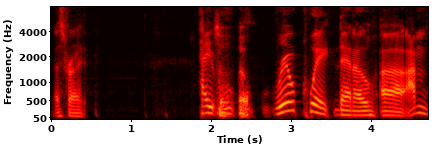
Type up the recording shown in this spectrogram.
That's right. Hey, So- r- real quick, Dano, uh, I'm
